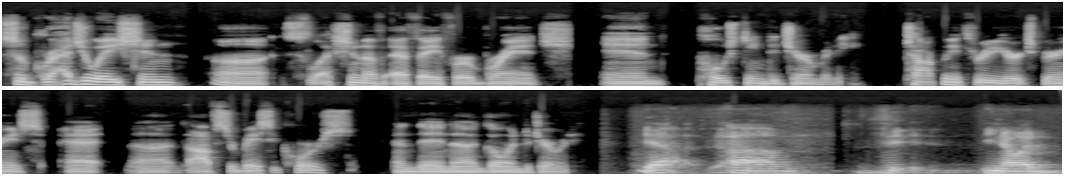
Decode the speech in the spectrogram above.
So graduation, uh, selection of FA for a branch, and posting to Germany. Talk me through your experience at uh, the officer basic course, and then uh, going to Germany. Yeah, um, the, you know,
